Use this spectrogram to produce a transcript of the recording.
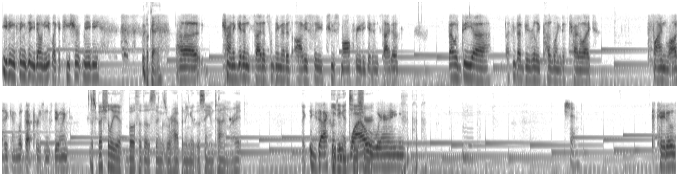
eating things that you don't eat, like a T-shirt, maybe. Okay. uh, trying to get inside of something that is obviously too small for you to get inside of. That would be, uh, I think that'd be really puzzling to try to like find logic in what that person's doing. Especially if both of those things were happening at the same time, right? Like Exactly. Eating a while T-shirt. wearing potatoes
